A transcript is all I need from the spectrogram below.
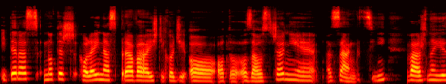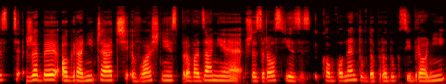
I teraz no też kolejna sprawa, jeśli chodzi o, o, to, o zaostrzenie sankcji. Ważne jest, żeby ograniczać właśnie sprowadzanie przez Rosję komponentów do produkcji broni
